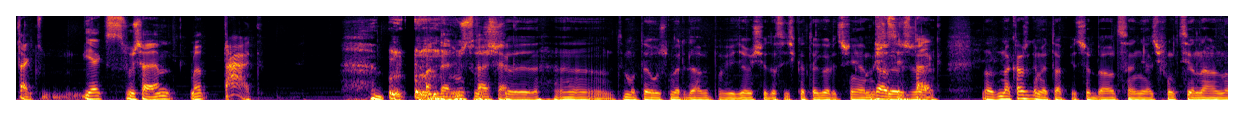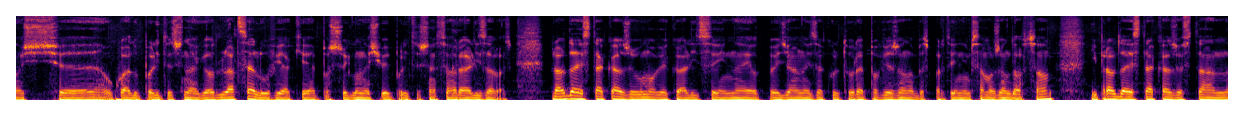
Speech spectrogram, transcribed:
tak jak słyszałem, no tak. Pan Dariusz Cóż, Stasiak. e, e, Tymoteusz Merda wypowiedział się dosyć kategorycznie. Ja myślę, Dosyć, że tak. no, na każdym etapie trzeba oceniać funkcjonalność e, układu politycznego dla celów, jakie poszczególne siły polityczne chcą realizować. Prawda jest taka, że w umowie koalicyjnej odpowiedzialność za kulturę powierzono bezpartyjnym samorządowcom i prawda jest taka, że stan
